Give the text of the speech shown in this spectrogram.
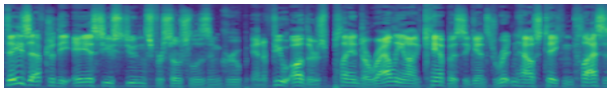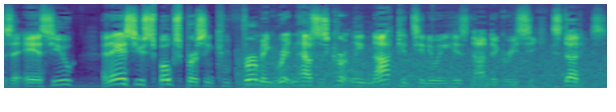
Days after the ASU Students for Socialism group and a few others planned a rally on campus against Rittenhouse taking classes at ASU, an ASU spokesperson confirming Rittenhouse is currently not continuing his non degree seeking studies.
